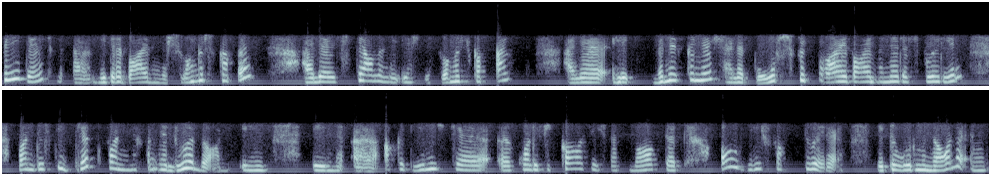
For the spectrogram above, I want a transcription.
Verder, uh, met hulle baie minder swangerskappe, hulle stel hulle eerste swangerskap uit. Hulle het minder kinders, hulle borsvoed baie baie minder as voorheen, want dis die druk van van 'n loopbaan en en uh akademiese uh, kwalifikasies wat maak dat al hierdie faktore het 'n hormonale in,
